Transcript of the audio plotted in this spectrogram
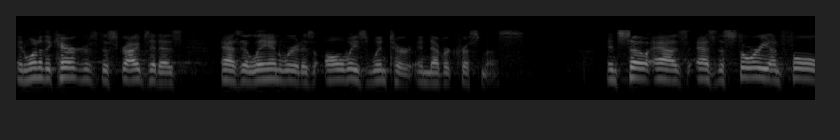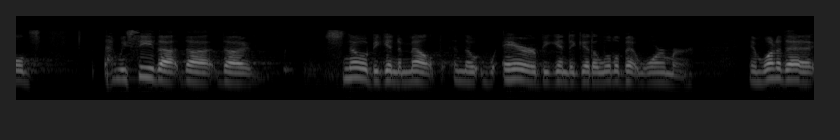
And one of the characters describes it as, as a land where it is always winter and never Christmas. And so as, as the story unfolds, we see the, the, the snow begin to melt and the air begin to get a little bit warmer. And one of the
